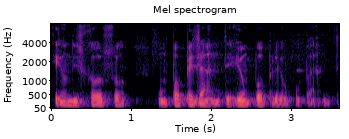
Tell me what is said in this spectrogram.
che è un discorso un po' pesante e un po' preoccupante.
